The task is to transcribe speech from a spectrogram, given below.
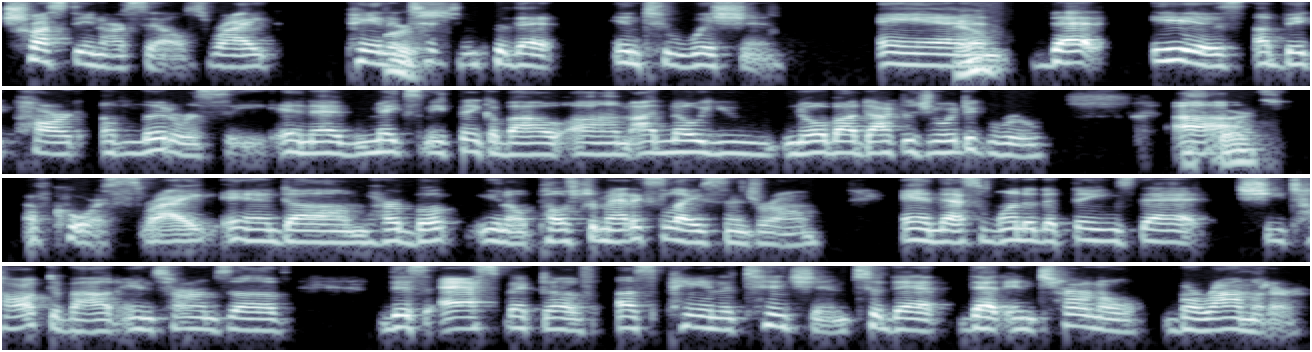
trusting ourselves, right? Paying attention to that intuition. And yeah. that is a big part of literacy. And that makes me think about um, I know you know about Dr. Joy DeGruy. Uh, of course. Of course, right? And um, her book, you know, Post Traumatic Slave Syndrome. And that's one of the things that she talked about in terms of this aspect of us paying attention to that that internal barometer,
